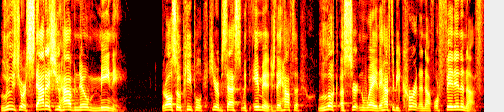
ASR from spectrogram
lose your status, you have no meaning. There are also people here obsessed with image. They have to look a certain way, they have to be current enough or fit in enough.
